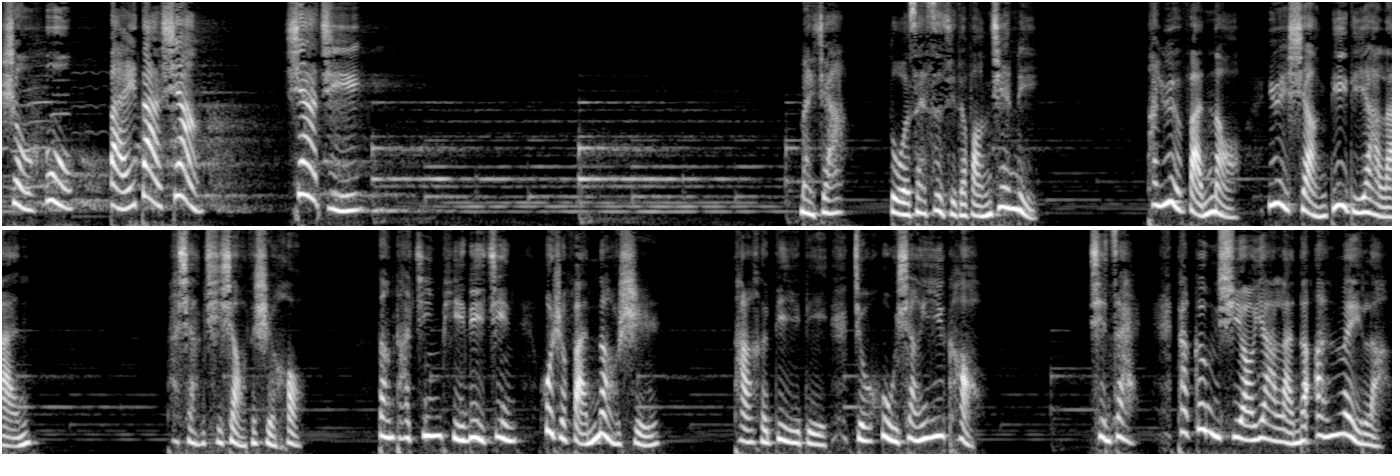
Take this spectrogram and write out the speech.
守护白大象》下集。卖家躲在自己的房间里，他越烦恼越想弟弟亚兰。他想起小的时候。当他筋疲力尽或者烦恼时，他和弟弟就互相依靠。现在他更需要亚兰的安慰了。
